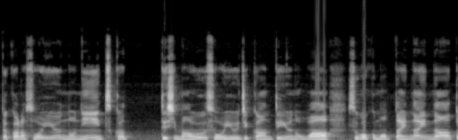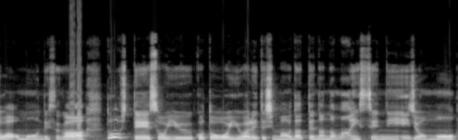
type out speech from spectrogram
だからそういうのに使ってってしまうそういう時間っていうのはすごくもったいないなとは思うんですがどうしてそういうことを言われてしまうだって7万1,000人以上も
